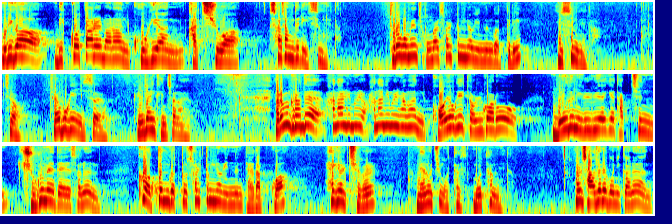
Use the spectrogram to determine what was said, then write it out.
우리가 믿고 따를 만한 고귀한 가치와 사상들이 있습니다. 들어보면 정말 설득력 있는 것들이 있습니다. 그죠? 제가 보기엔 있어요. 굉장히 괜찮아요. 여러분, 그런데 하나님을, 하나님을 향한 거역의 결과로 모든 인류에게 닥친 죽음에 대해서는 그 어떤 것도 설득력 있는 대답과 해결책을 내놓지 못하, 못합니다. 오늘 4절에 보니까는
